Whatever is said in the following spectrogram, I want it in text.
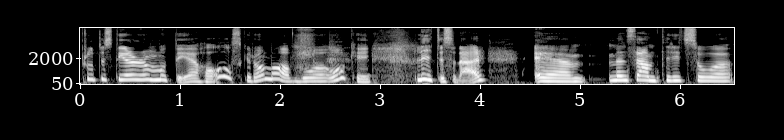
protesterar de mot det. Jaha, ska de avgå? Okej. Lite sådär. Eh, Men samtidigt så,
